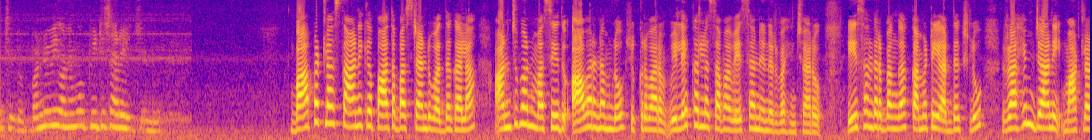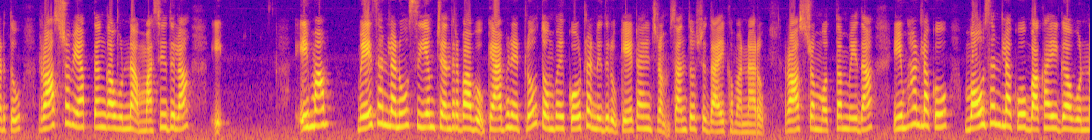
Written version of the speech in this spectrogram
ఇచ్చిండు బండి పీటీ సారే ఇచ్చిండు. బాపట్ల స్థానిక పాత బస్టాండ్ వద్ద గల అంజుమన్ మసీదు ఆవరణంలో శుక్రవారం విలేకరుల సమావేశాన్ని నిర్వహించారు. ఈ సందర్భంగా కమిటీ అధ్యక్షులు రహీం జానీ మాట్లాడుతూ రాష్ట్ర వ్యాప్తంగా ఉన్న మసీదుల ఇమాం మేసన్లను సీఎం చంద్రబాబు కేబినెట్లో తొంభై కోట్ల నిధులు కేటాయించడం సంతోషదాయకమన్నారు. రాష్ట్రం మొత్తం మీద ఇమ్హాన్లకు మౌజన్లకు బకాయిగా ఉన్న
